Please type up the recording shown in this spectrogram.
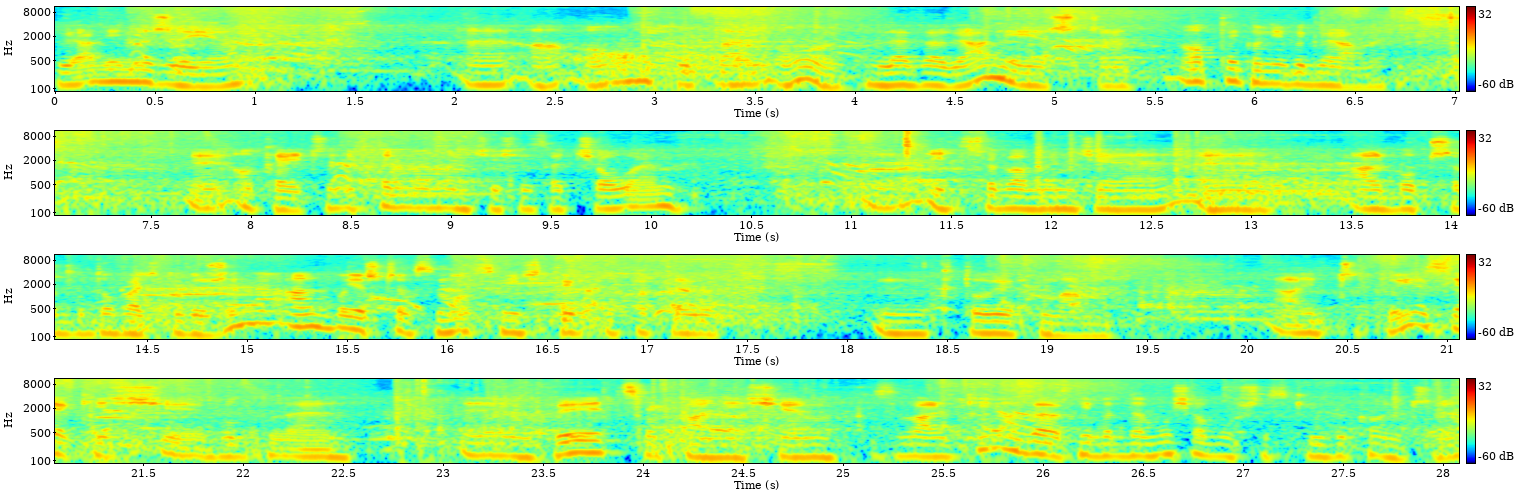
prawie nie żyje. E, A on tutaj, o, levelami jeszcze. O, tego nie wygramy. E, Ok, czyli w tym momencie się zaciąłem e, i trzeba będzie e, albo przebudować drużynę, albo jeszcze wzmocnić tych bohaterów, m, których mam. A czy tu jest jakieś e, w ogóle wycofanie się z walki? A zaraz nie będę musiał, bo wszystkich wykończę.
